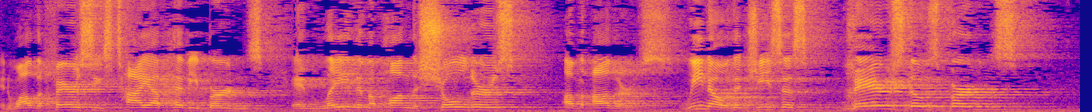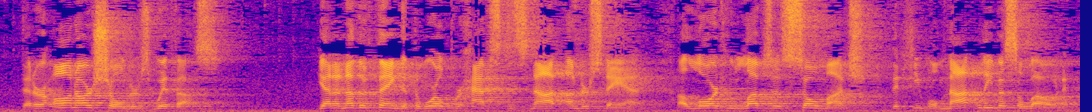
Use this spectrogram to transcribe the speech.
And while the Pharisees tie up heavy burdens and lay them upon the shoulders of others, we know that Jesus bears those burdens that are on our shoulders with us. Yet another thing that the world perhaps does not understand a Lord who loves us so much that he will not leave us alone,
